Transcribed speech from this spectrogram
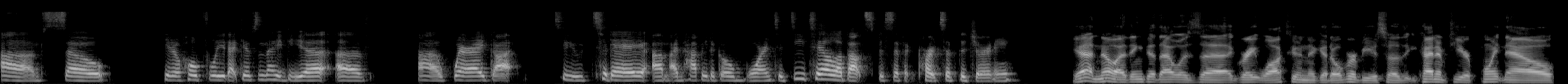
Um, so, you know, hopefully that gives an idea of uh, where I got to today. Um, I'm happy to go more into detail about specific parts of the journey. Yeah, no, I think that that was a great walkthrough and a good overview. So, kind of to your point now,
